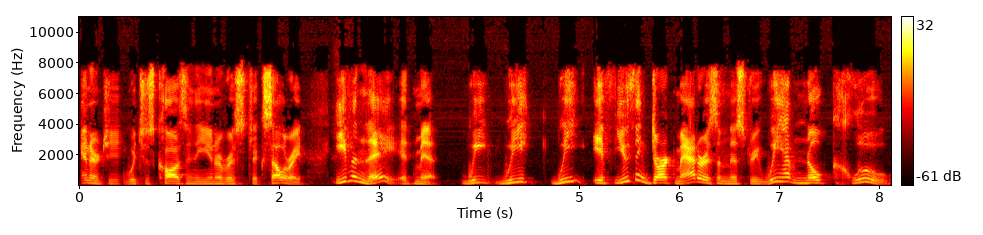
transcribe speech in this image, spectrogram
energy, which is causing the universe to accelerate, even they admit we we we if you think dark matter is a mystery, we have no clue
